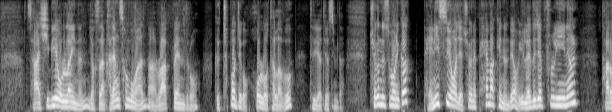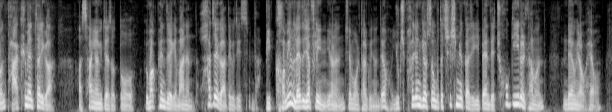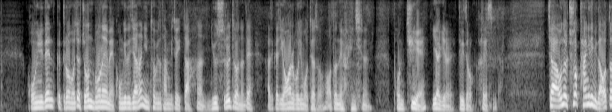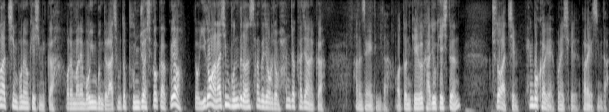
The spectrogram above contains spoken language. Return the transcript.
40위에 올라있는 역사상 가장 성공한 아, 락밴드로 그 첫 번째 곡 Whole Lotta Love 들려드렸습니다. 최근 뉴스 보니까 베니스 영화제 최근에 폐막했는데요. 이 레드 제플린을 다룬 다큐멘터리가 상영이 돼서 또 음악 팬들에게 많은 화제가 되기도 했습니다. Becoming Led Zeppelin이라는 제목을 달고 있는데요. 68년 결성부터 70년까지 이 밴드의 초기를 담은 내용이라고 해요. 고인이 된 그 드러머죠. 존 보넘의 공개되지 않은 인터뷰도 담겨져 있다 하는 뉴스를 들었는데 아직까지 영화를 보지 못해서 어떤 내용인지는 본 뒤에 이야기를 드리도록 하겠습니다. 자, 오늘 추석 당일입니다. 어떤 아침 보내고 계십니까? 오랜만에 모인 분들 아침부터 분주하실 것 같고요. 또 이동 안 하신 분들은 상대적으로 좀 한적하지 않을까 하는 생각이 듭니다. 어떤 계획을 가지고 계시든 추석 아침 행복하게 보내시길 바라겠습니다.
